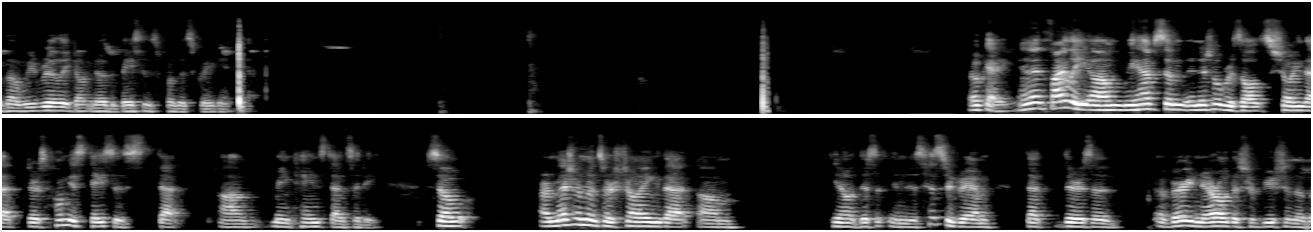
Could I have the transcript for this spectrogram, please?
although we really don't know the basis for this gradient yet. Okay, and then finally, um, we have some initial results showing that there's homeostasis that um, maintains density. So our measurements are showing that, um, you know, this in this histogram, that there's a, a very narrow distribution of,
